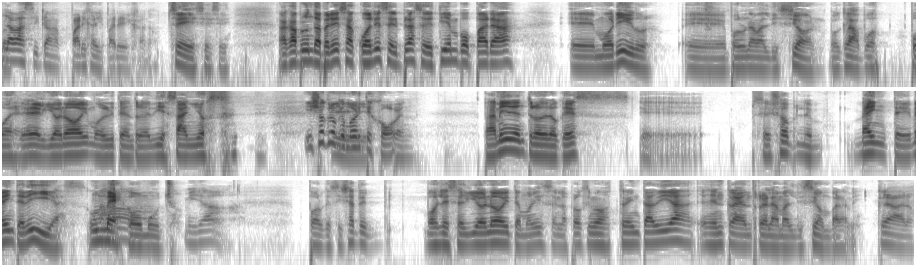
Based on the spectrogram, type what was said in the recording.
La básica pareja dispareja, ¿no? Sí, sí, sí. Acá pregunta Pereza, ¿cuál es el plazo de tiempo para eh, morir eh, por una maldición? Porque claro, podés, podés Eh. leer el guion hoy, morirte dentro de 10 años. Y yo creo que morirte joven. para mí dentro de lo que es, eh, sé yo, le- 20, 20 días, un mes Ah, como mucho. Mirá. Porque si ya te vos lees el guion hoy y te morís en los próximos 30 días, entra dentro de la maldición para mí. Claro.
